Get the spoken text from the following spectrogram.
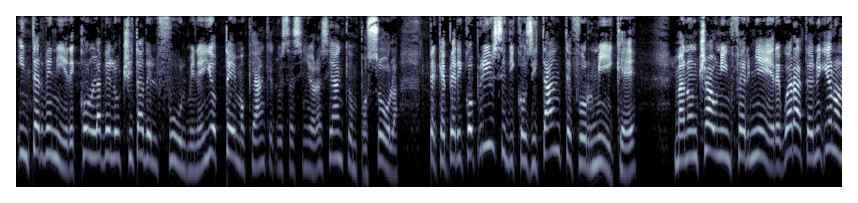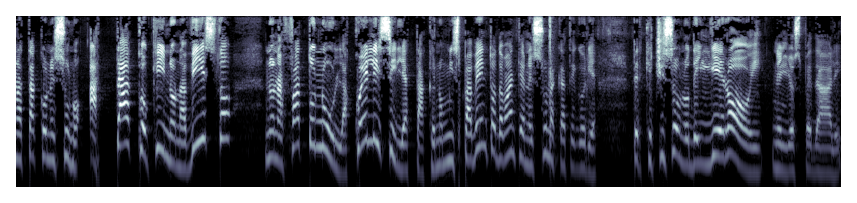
intervenire con la velocità del fulmine. Io temo che anche questa signora sia anche un po' sola, perché per ricoprirsi di così tante formiche ma non c'è un infermiere. Guardate, io non attacco nessuno, attacco chi non ha visto, non ha fatto nulla. Quelli sì li attacco e non mi spavento davanti a nessuna categoria, perché ci sono degli eroi negli ospedali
